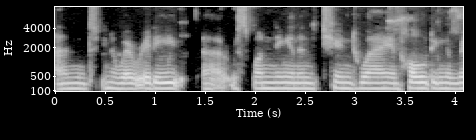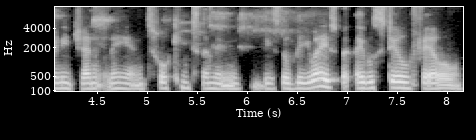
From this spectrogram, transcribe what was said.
and you know we're really uh, responding in an attuned way and holding them really gently and talking to them in these lovely ways but they will still feel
